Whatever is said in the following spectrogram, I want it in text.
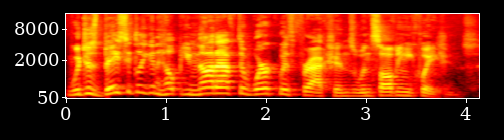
which is basically going to help you not have to work with fractions when solving equations.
